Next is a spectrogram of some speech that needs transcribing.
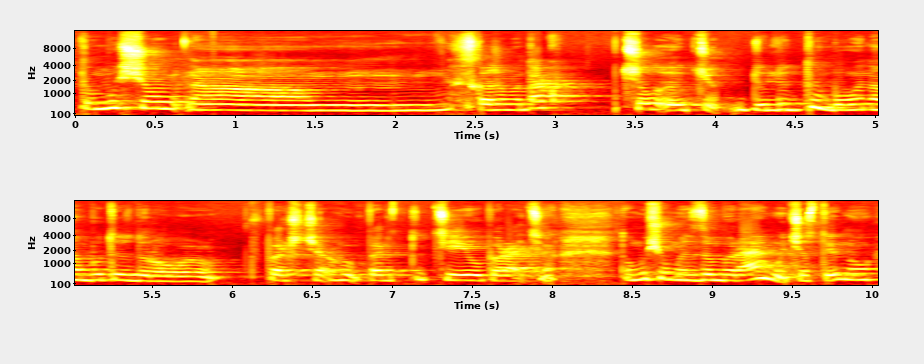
тому що, ем, скажімо так, людина повинна бути здоровою в першу чергу перед цією операцією, тому що ми забираємо частину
